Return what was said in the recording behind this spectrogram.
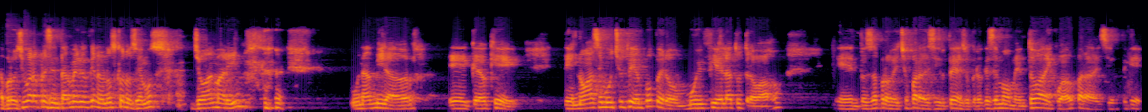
aprovecho para presentarme, creo que no nos conocemos. Joan Marín, un admirador, eh, creo que de no hace mucho tiempo, pero muy fiel a tu trabajo. Eh, entonces aprovecho para decirte eso. Creo que es el momento adecuado para decirte que,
